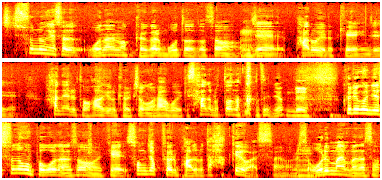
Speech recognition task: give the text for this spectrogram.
수능에서 원하는 만큼 결과를 못 얻어서 음. 이제 바로 이렇게 이제 한 해를 더 하기로 결정을 하고 이렇게 산으로 떠났거든요. 네. 그리고 이제 수능을 보고 나서 이렇게 성적표를 받으러 딱 학교에 왔어요. 그래서 음. 오랜만에 만나서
